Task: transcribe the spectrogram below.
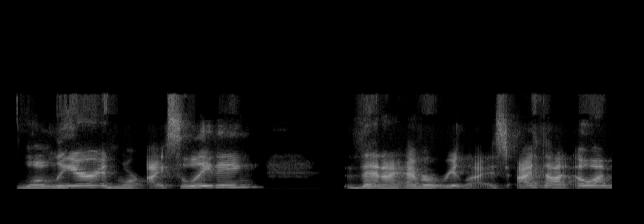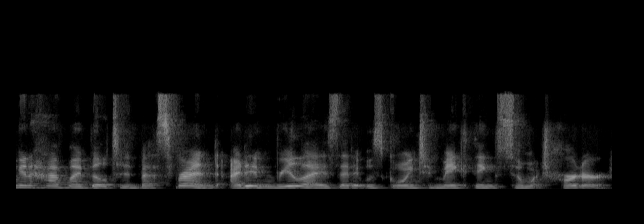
lonelier and more isolating than I ever realized. I thought, oh, I'm going to have my built in best friend. I didn't realize that it was going to make things so much harder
